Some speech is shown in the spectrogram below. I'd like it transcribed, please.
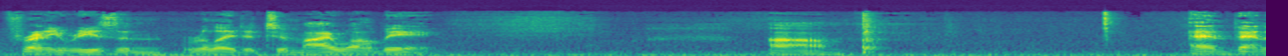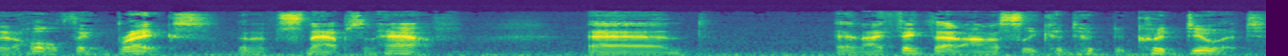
for any reason related to my well-being um, and then the whole thing breaks. Then it snaps in half, and and I think that honestly could could do it.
